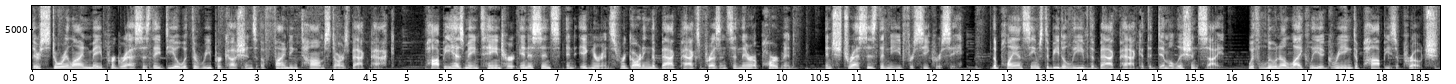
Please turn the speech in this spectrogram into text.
their storyline may progress as they deal with the repercussions of finding Tom Starr's backpack. Poppy has maintained her innocence and ignorance regarding the backpack's presence in their apartment and stresses the need for secrecy. The plan seems to be to leave the backpack at the demolition site, with Luna likely agreeing to Poppy's approach.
